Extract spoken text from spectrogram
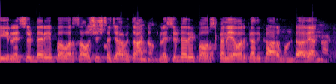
ఈ రెసిడరీ పవర్స్ అవశిష్ట జాబితా అంటాం. రెసిడరీ పవర్స్ పైన ఎవరికి అధికారం ఉంటుంది అన్నాడు.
